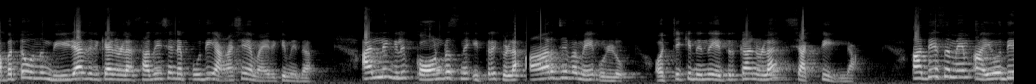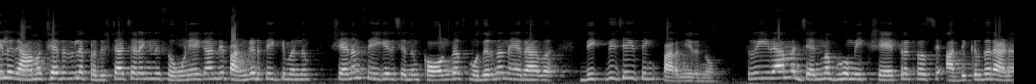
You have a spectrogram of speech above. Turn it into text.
അബദ്ധമൊന്നും വീഴാതിരിക്കാനുള്ള സതീശന്റെ പുതിയ ആശയമായിരിക്കും ഇത്. അല്ലെങ്കിലും കോൺഗ്രസിന് ഇത്രയ്ക്കുള്ള ആർജവമേ ഉള്ളൂ. ഒറ്റയ്ക്ക് നിന്ന് എതിർക്കാനുള്ള ശക്തിയില്ല. അതേസമയം അയോധ്യയിലെ രാമക്ഷേത്രത്തിലെ പ്രതിഷ്ഠാ ചടങ്ങിന് സോണിയാഗാന്ധി പങ്കെടുത്തേക്കുമെന്നും ക്ഷണം സ്വീകരിച്ചെന്നും കോൺഗ്രസ് മുതിർന്ന നേതാവ് ദിഗ്വിജയ് സിംഗ് പറഞ്ഞിരുന്നു. ശ്രീരാമ ജന്മഭൂമി ക്ഷേത്ര ട്രസ്റ്റ് അധികൃതരാണ്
